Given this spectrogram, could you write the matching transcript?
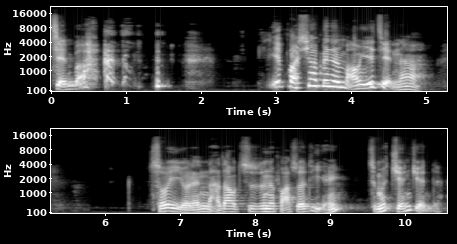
剪吧，也把下面的毛也剪了。所以有人拿到至尊的法舍利，哎，怎么卷卷的？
